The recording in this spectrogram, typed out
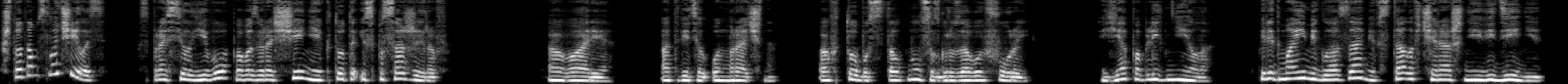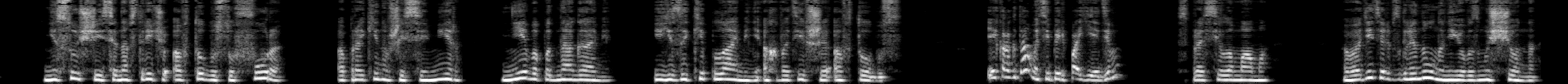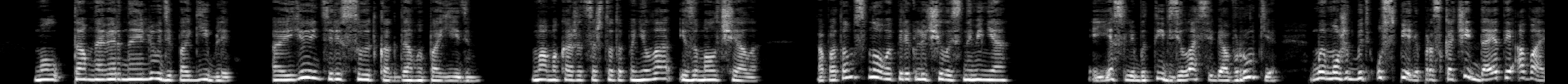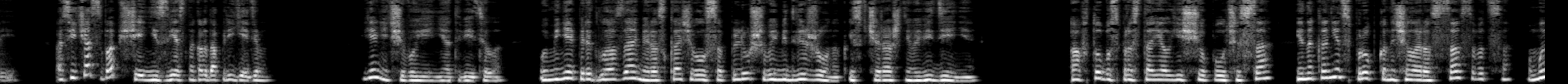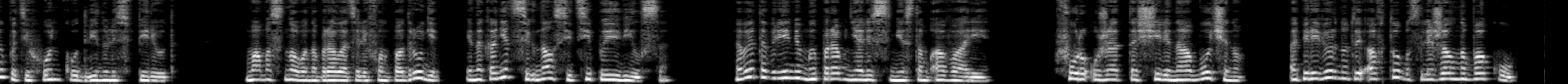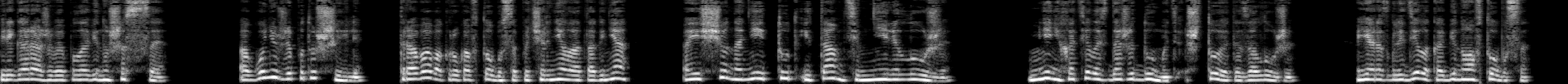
«Что там случилось?» — спросил его по возвращении кто-то из пассажиров. «Авария», — ответил он мрачно. Автобус столкнулся с грузовой фурой. Я побледнела. Перед моими глазами встало вчерашнее видение, несущееся навстречу автобусу фура, опрокинувшийся мир, небо под ногами и языки пламени, охватившие автобус. «И когда мы теперь поедем?» — спросила мама. Водитель взглянул на нее возмущенно, мол, там, наверное, люди погибли, а ее интересует, когда мы поедем. Мама, кажется, что-то поняла и замолчала, а потом снова переключилась на меня. Если бы ты взяла себя в руки, мы, может быть, успели проскочить до этой аварии. А сейчас вообще неизвестно, когда приедем. Я ничего ей не ответила. У меня перед глазами раскачивался плюшевый медвежонок из вчерашнего видения. Автобус простоял еще полчаса, и, наконец, пробка начала рассасываться, мы потихоньку двинулись вперед. Мама снова набрала телефон подруги, и, наконец, сигнал сети появился. В это время мы поравнялись с местом аварии. Фуру уже оттащили на обочину, а перевернутый автобус лежал на боку, перегораживая половину шоссе. огонь уже потушили. Трава вокруг автобуса почернела от огня, а еще на ней тут и там темнели лужи. Мне не хотелось даже думать, что это за лужи. Я разглядела кабину автобуса.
